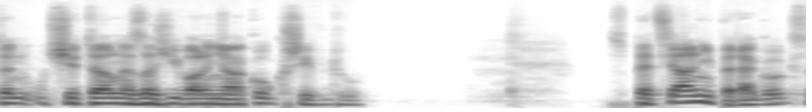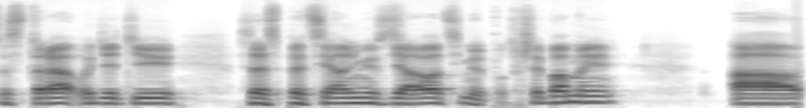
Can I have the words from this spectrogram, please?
ten učitel nezažívali nějakou křivdu. Speciální pedagog se stará o děti se speciálními vzdělávacími potřebami, a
